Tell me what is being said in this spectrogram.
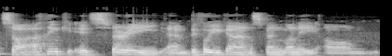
So I think it's very um, before you go out and spend money on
